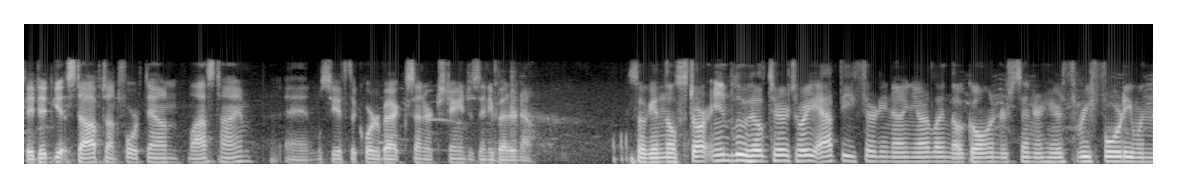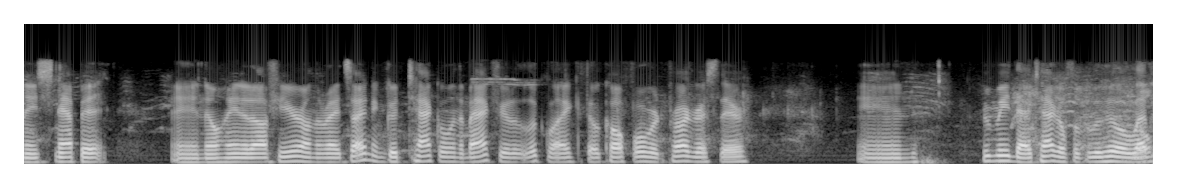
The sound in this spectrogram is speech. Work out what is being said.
they did get stopped on fourth down last time, and we'll see if the quarterback center exchange is any better now. So again, they'll start in Blue Hill territory at the 39 yard line. They'll go under center here, 340 when they snap it. And they'll hand it off here on the right side. And good tackle in the backfield, it looked like. They'll call forward progress there. And who made that tackle for Blue Hill? 11?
